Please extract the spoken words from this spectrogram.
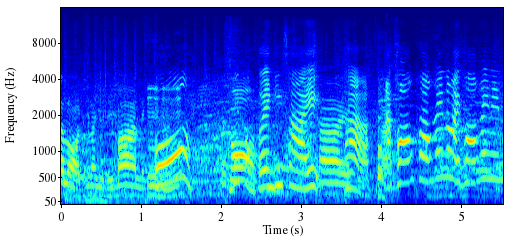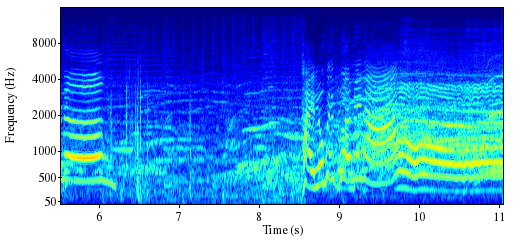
ตลอดเวลาอยู่ในบ้านอะไรอย่างโอ้เงี้ย แล้วก็นี่ของตัวเองที่ใช้ใช่ ค่ะอะคล้องคล้องให้หน่อยคล้องให้นิดนึงถ่ายรูปให้เพื่อนด้วยนะ โอ้โห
